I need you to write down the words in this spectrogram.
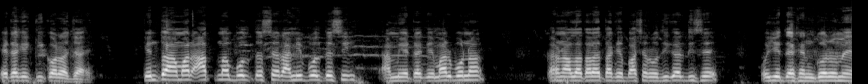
এটাকে কি করা যায়? কিন্তু আমার আত্মা বলতেছে আর আমি বলতেছি, আমি এটাকে মারবো না, কারণ আল্লাহ তালা তাকে বাঁচার অধিকার দিছে। ওই যে দেখেন, গরমে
